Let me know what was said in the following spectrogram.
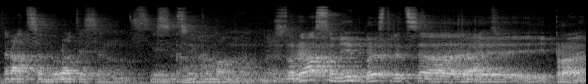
старатися боротися ну, з цією командою. командою. Зоря, Солід, Бистриця і Прайд.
